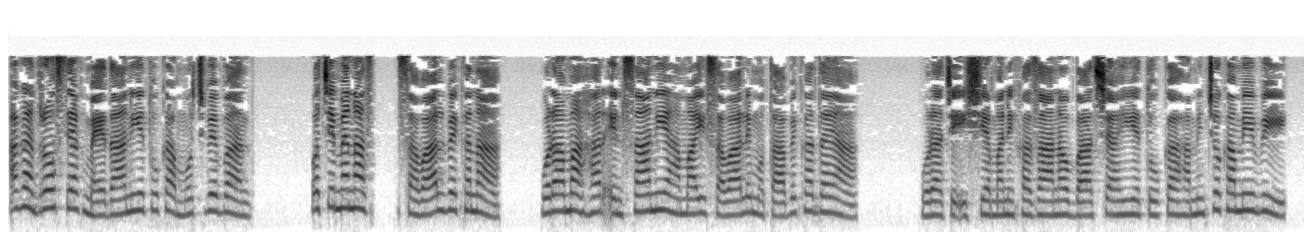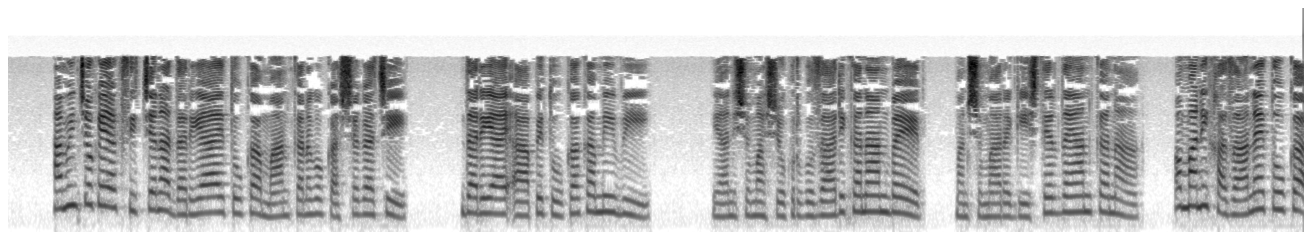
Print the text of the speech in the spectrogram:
اگر درست یک میدانی تو کا مچ بے بند۔ وچے میں نہ سوال بے کنا۔ گوڑا ما ہر انسانی ہمائی سوال مطابق دیا گوڑا چے اشیا منی خزانہ و بادشاہی تو کا ہمینچو کمی بھی۔ ہمینچو کے یک سچنا دریائے، تو کا مان کنگو کشگا چی دریائے آپ تو کا کمی بھی۔ یعنی شما شکر گزاری کنان بیت من شما را گیشتر دیان کنا اور منی خزانہ تو کا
